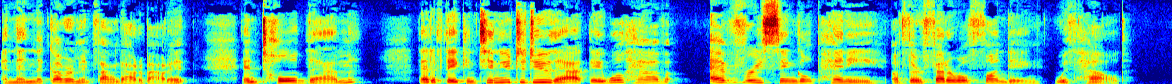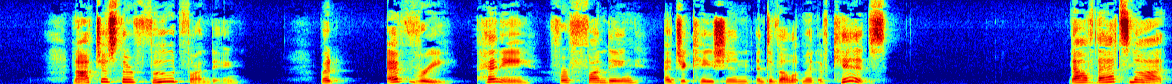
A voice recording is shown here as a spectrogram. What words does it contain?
And then the government found out about it and told them that if they continue to do that, they will have every single penny of their federal funding withheld. Not just their food funding, but every penny for funding education and development of kids. Now, if that's not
